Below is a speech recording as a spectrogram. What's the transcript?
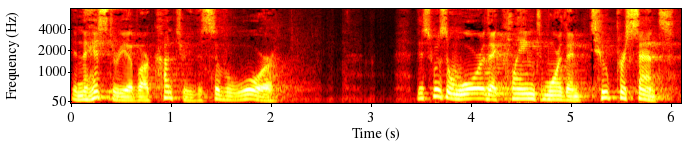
in the history of our country, the Civil War. This was a war that claimed more than 2%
